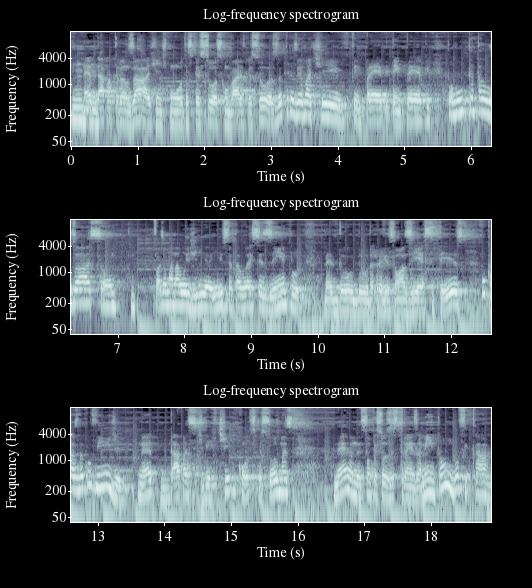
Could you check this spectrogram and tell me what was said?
Uhum. Né? Dá para transar a gente com outras pessoas, com várias pessoas. É preservativo, tem PrEP, tem PEP. Então vamos tentar usar, fazer uma analogia a isso, tentar usar esse exemplo né, do, do, da prevenção às ISTs no caso da Covid. Né? Dá para se divertir com outras pessoas, mas né, são pessoas estranhas a mim, então não vou ficar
